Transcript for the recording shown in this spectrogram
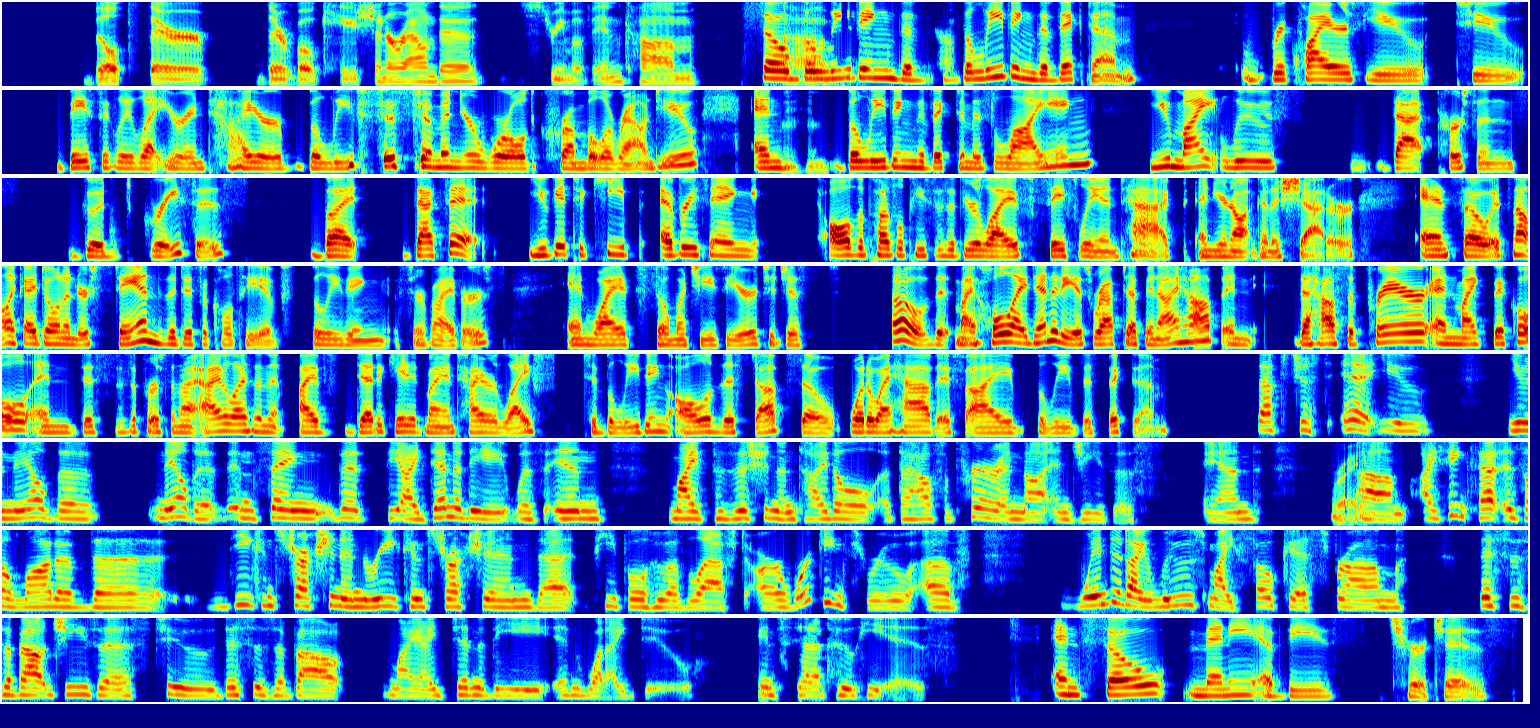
built their their vocation around it, stream of income. So um, believing the yeah. believing the victim requires you to basically let your entire belief system and your world crumble around you and mm-hmm. believing the victim is lying you might lose that person's good graces, but that's it. You get to keep everything, all the puzzle pieces of your life safely intact, and you're not going to shatter. And so it's not like I don't understand the difficulty of believing survivors and why it's so much easier to just, oh, that my whole identity is wrapped up in IHOP and the House of Prayer and Mike Bickle. And this is the person I idolize. And I've dedicated my entire life to believing all of this stuff. So, what do I have if I believe this victim? That's just it. You you nailed the nailed it in saying that the identity was in my position and title at the house of prayer and not in Jesus. And right. Um, I think that is a lot of the deconstruction and reconstruction that people who have left are working through of when did I lose my focus from this is about Jesus to this is about my identity in what I do instead of who he is. And so many of these churches,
